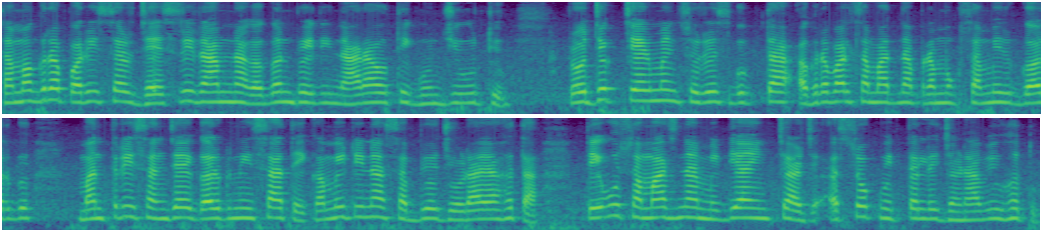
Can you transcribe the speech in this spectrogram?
સમગ્ર પરિસર જય શ્રી રામના ગગનભેદી નારાઓથી ગુંજી ઉઠ્યું. પ્રોજેક્ટ ચેરમેન સુરેશ ગુપ્તા, અગ્રવાલ સમાજના પ્રમુખ સમીર ગર્ગ, મંત્રી સંજય ગર્ગની સાથે કમિટીના સભ્યો જોડાયા હતા. તેવું સમાજના મીડિયા ઇન્ચાર્જ અશોક મિત્તલે જણાવ્યું હતું.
